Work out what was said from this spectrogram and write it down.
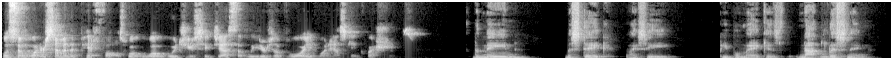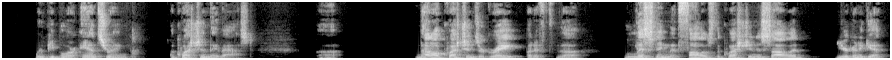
Well so what are some of the pitfalls? What, what would you suggest that leaders avoid when asking questions? The main mistake i see people make is not listening when people are answering a question they've asked. Uh, not all questions are great, but if the listening that follows the question is solid, you're going to get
